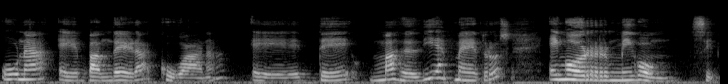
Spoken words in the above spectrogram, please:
una eh, bandera cubana eh, de más de 10 metros en hormigón. Sí,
